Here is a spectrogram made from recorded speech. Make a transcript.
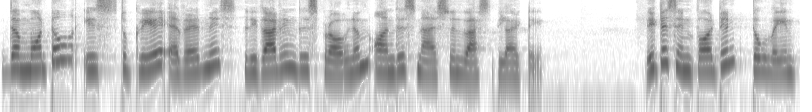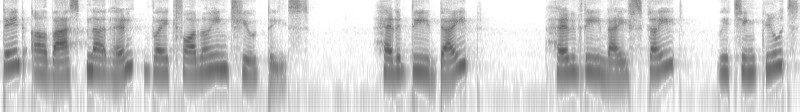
The motto is to create awareness regarding this problem on this National Vascular Day. It is important to maintain a vascular health by following few things. Healthy diet, healthy lifestyle, which includes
